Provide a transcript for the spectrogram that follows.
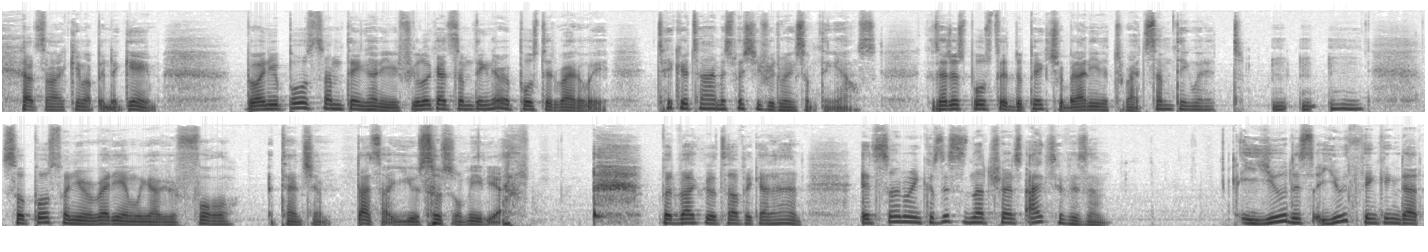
That's how I came up in the game. But when you post something, honey, if you look at something, never post it right away. Take your time, especially if you're doing something else. Because I just posted the picture, but I needed to write something with it. Mm-mm-mm. So post when you're ready and when you have your full attention. That's how you use social media. but back to the topic at hand. It's so annoying because this is not trans activism. You, this, you thinking that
